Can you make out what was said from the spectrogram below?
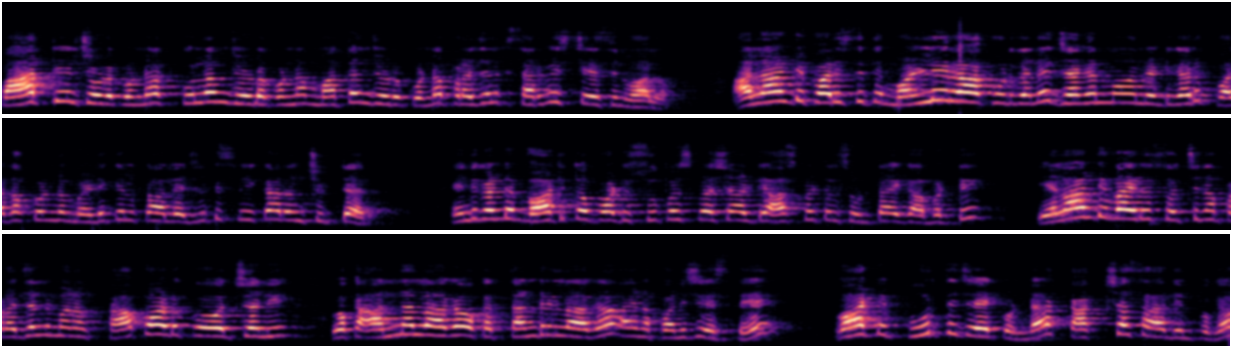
పార్టీలు చూడకుండా కులం చూడకుండా మతం చూడకుండా ప్రజలకు సర్వీస్ చేసిన వాళ్ళం. అలాంటి పరిస్థితి మళ్ళీ రాకూడదనే జగన్మోహన్ రెడ్డి గారు పదకొండు మెడికల్ కాలేజీలకి శ్రీకారం చుట్టారు. ఎందుకంటే వాటితో పాటు సూపర్ స్పెషాలిటీ హాస్పిటల్స్ ఉంటాయి కాబట్టి ఎలాంటి వైరస్ వచ్చినా ప్రజల్ని మనం కాపాడుకోవచ్చని ఒక అన్నలాగా ఒక తండ్రిలాగా ఆయన పనిచేస్తే వాటిని పూర్తి చేయకుండా కక్ష సాధింపుగా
